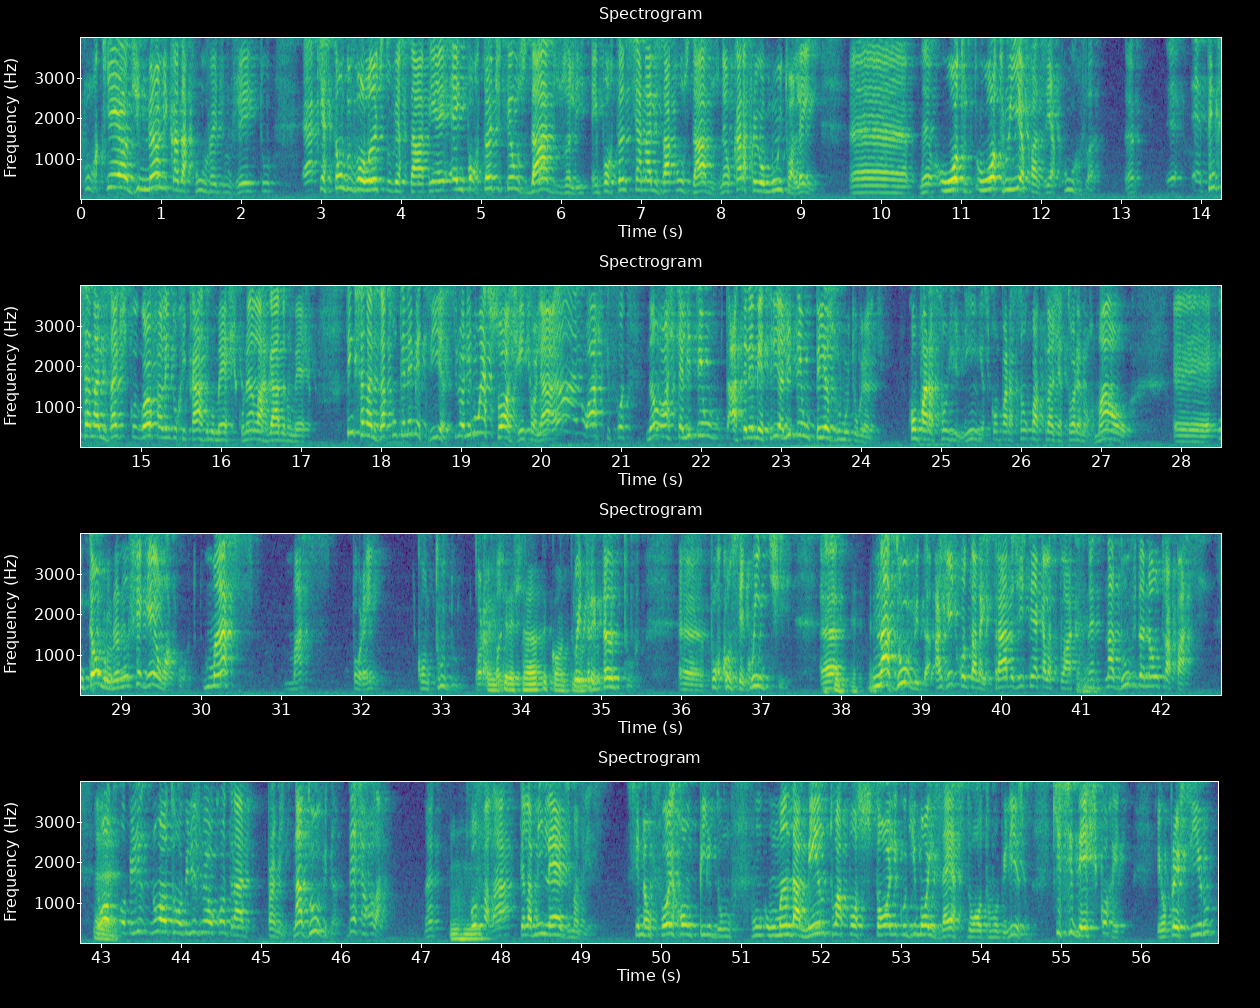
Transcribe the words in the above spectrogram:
porque a dinâmica da curva é de um jeito, é a questão do volante do Verstappen, é, é, importante ter os dados ali, é importante se analisar com os dados. Né? O cara freou muito além, é, né? o, outro, o outro ia fazer a curva. Né? É, é, tem que se analisar igual eu falei do Ricardo no México, né? largada no México. Tem que se analisar com telemetria. Aquilo ali não é só a gente olhar, ah, eu acho que foi. Não, eu acho que ali tem um, a telemetria ali tem um peso muito grande. Comparação de linhas, comparação com a trajetória normal. É, então, Bruno, eu não cheguei a um acordo. Mas, mas, porém, contudo, doravante, entretanto, contudo. entretanto, é, por conseguinte, é, na dúvida, a gente quando está na estrada, a gente tem aquelas placas, né? Na dúvida, não ultrapasse. No, é. automobilismo, no automobilismo é o contrário, para mim. Na dúvida, deixa rolar. Né? Uhum. Vou falar pela milésima vez. Se não foi rompido um, um mandamento apostólico de Moisés do automobilismo, que se deixe correr. Eu prefiro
